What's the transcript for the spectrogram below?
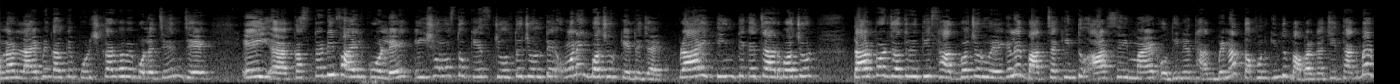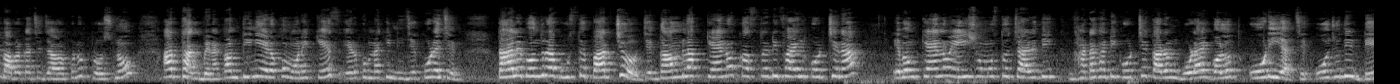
ওনার লাইভে কালকে পরিষ্কারভাবে বলেছেন যে এই কাস্টাডি ফাইল করলে এই সমস্ত কেস চলতে চলতে অনেক বছর কেটে যায়। প্রায় তিন থেকে চার বছর। তারপর যথারীতি সাত বছর হয়ে গেলে বাচ্চা কিন্তু আর সেই মায়ের অধীনে থাকবে না। তখন কিন্তু বাবার কাছেই থাকবে আর বাবার কাছে যাওয়ার কোনো প্রশ্নও আর থাকবে না। কারণ তিনি এরকম অনেক কেস এরকম নাকি নিজে করেছেন। তাহলে বন্ধুরা বুঝতে পারছ যে গামলা কেন কাস্টাডি ফাইল করছে না? এবং কেন এই সমস্ত চারিদিক ঘাটাঘাটি করছে? কারণ গোড়ায় গলত ওরই আছে। ও যদি ডে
